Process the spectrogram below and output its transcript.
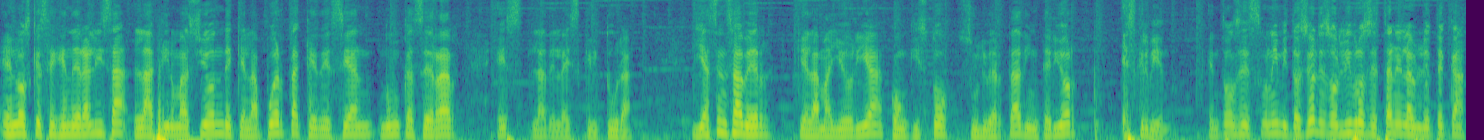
en los que se generaliza la afirmación de que la puerta que desean nunca cerrar es la de la escritura y hacen saber que la mayoría conquistó su libertad interior escribiendo. Entonces, una invitación, esos libros están en la biblioteca,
